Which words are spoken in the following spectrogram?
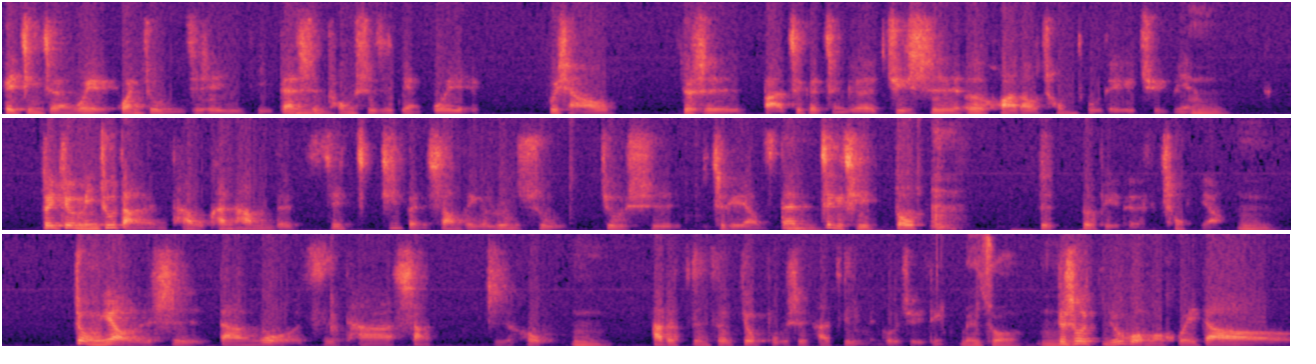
可以竞争，我也关注你这些议题，但是同时之间我也不想要就是把这个整个局势恶化到冲突的一个局面。嗯，所以就民主党人，他我看他们的这基本上的一个论述就是这个样子，但这个其实都不是特别的重要。嗯，重要的是当沃尔兹他上。之后，嗯，他的政策就不是他自己能够决定。没错，就说如果我们回到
